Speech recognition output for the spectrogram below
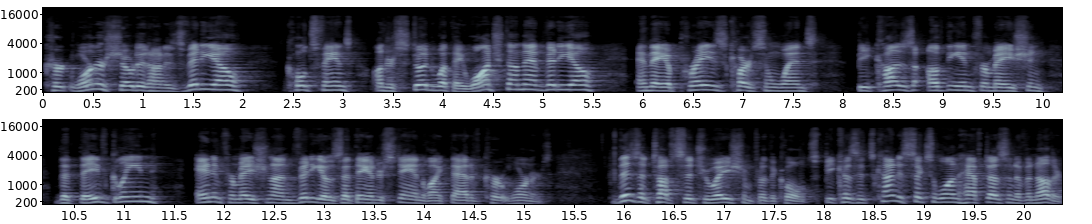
Kurt Warner showed it on his video. Colts fans understood what they watched on that video, and they appraised Carson Wentz because of the information that they've gleaned and information on videos that they understand, like that of Kurt Warner's. This is a tough situation for the Colts because it's kind of six of one, half dozen of another.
